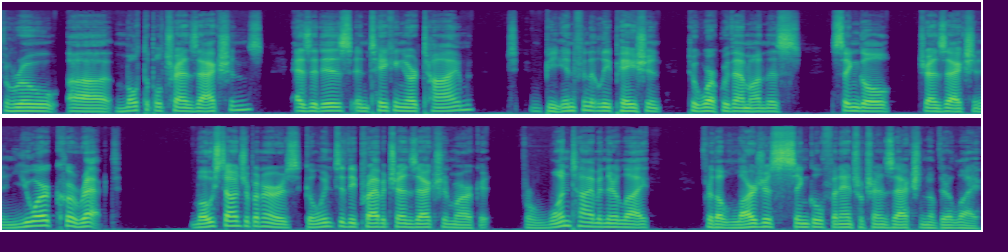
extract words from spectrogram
through uh, multiple transactions as it is in taking our time to be infinitely patient to work with them on this single transaction. And you are correct. Most entrepreneurs go into the private transaction market for one time in their life for the largest single financial transaction of their life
